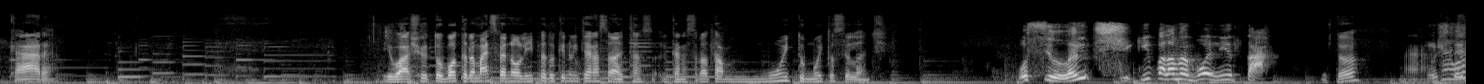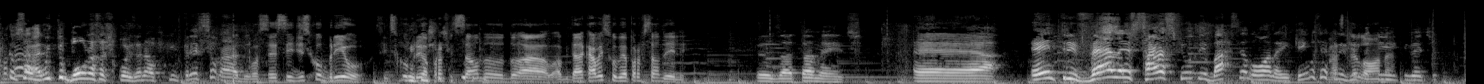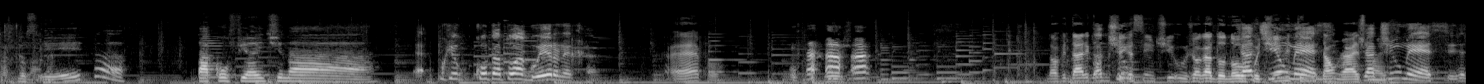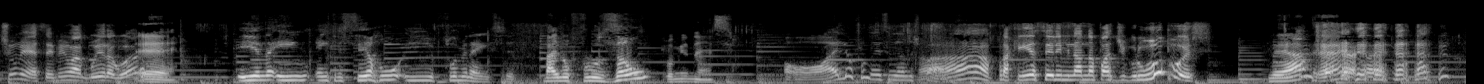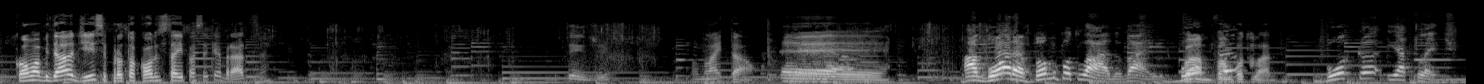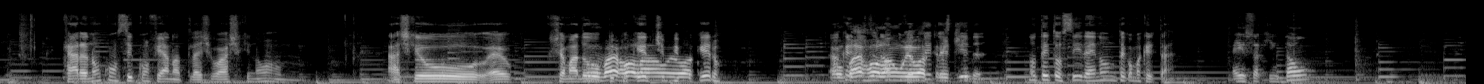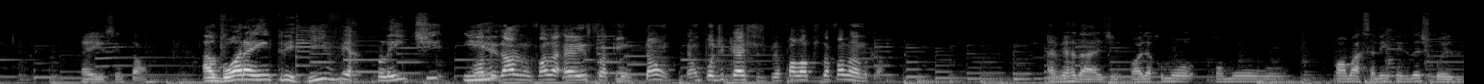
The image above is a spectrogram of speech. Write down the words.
Cara. Eu acho que eu tô botando mais fé no Olímpia do que no Internacional. O Internacional tá muito, muito oscilante. Oscilante? Que palavra bonita! Gostou? Ah, Gostei Caraca, eu sou caralho. muito bom nessas coisas, né? Eu fico impressionado. você se descobriu. Se descobriu a profissão do. do a, acaba de descobrir a profissão dele. Exatamente. É, Entre Vélez, Sarsfield e Barcelona, em quem você acredita Barcelona. que, que vai te... Você, eita, tá confiante na... É, porque contratou o Agüero, né, cara? É, pô. Novidade Já quando tinha chega um- assim o jogador novo já pro tinha time o tem que Messi. dar um gás já mais. tinha o Messi. Já tinha o Messi. Aí vem o Agüero agora. É, E entre Cerro e Fluminense. Vai no Flusão. Fluminense. Olha o Fluminense ganhando espaço. Ah, pra quem ia ser eliminado na fase de grupos? Né? É. Como o Abdala disse, protocolos está aí para ser quebrados, né? Entendi. Vamos lá então. É, É, Agora, vamos pro outro lado, vai. Boca, Vamos, vamos pro outro lado. Boca e Atlético. Cara, eu não consigo confiar no Atlético. Eu acho que não. Acho que o. É o chamado pipoqueiro, tipo um pipoqueiro. Eu Não vai rolar um eu não tem acredito. torcida. Não tem torcida, aí não tem como acreditar. É isso aqui então? É isso então. Agora entre River Plate e. Convidado, não fala, é isso aqui então. É um podcast, você precisa falar o que você tá falando, cara. É verdade. Olha como, como, como a Marcelinha entende das coisas.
